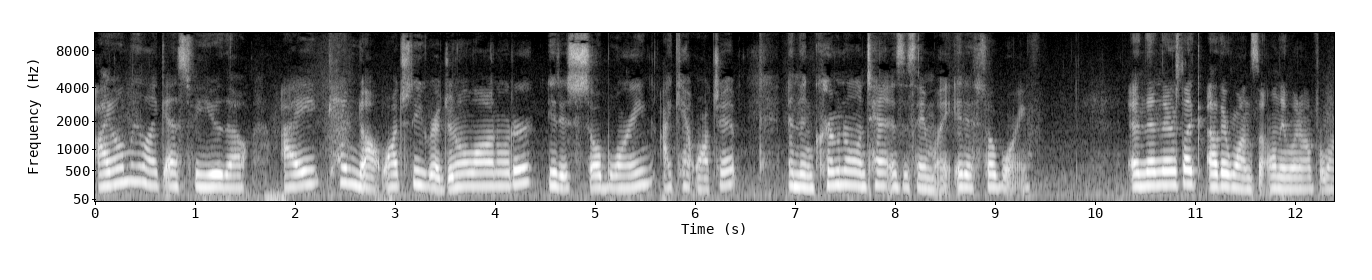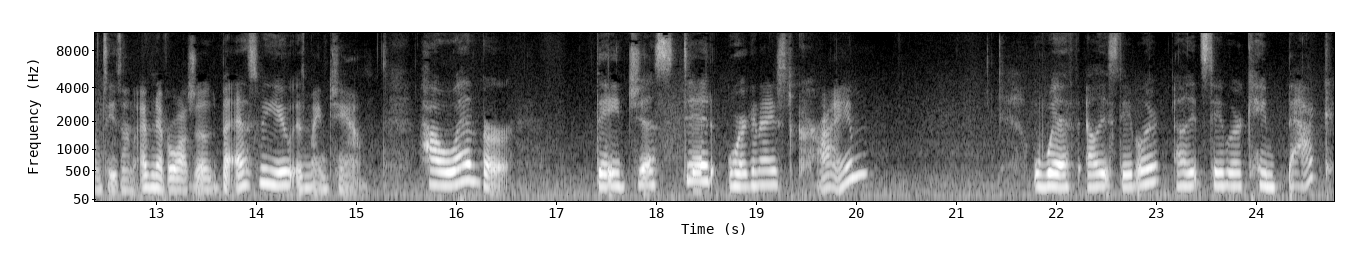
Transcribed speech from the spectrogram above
I only like SVU though. I cannot watch the original Law and Order. It is so boring. I can't watch it. And then Criminal Intent is the same way. It is so boring. And then there's like other ones that only went on for one season. I've never watched those, but SVU is my jam. However, they just did organized crime with Elliot Stabler. Elliot Stabler came back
